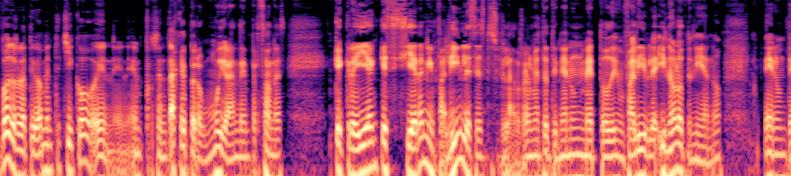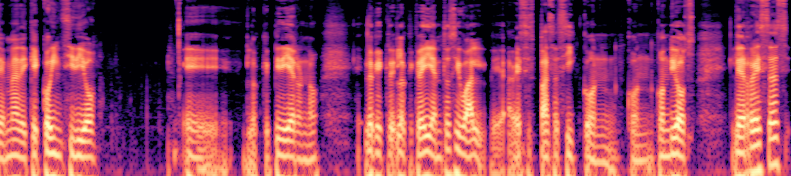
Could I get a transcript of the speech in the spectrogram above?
pues relativamente chico en, en, porcentaje, pero muy grande en personas, que creían que si eran infalibles estos pelados, realmente tenían un método infalible y no lo tenían, ¿no? Era un tema de que coincidió eh, lo que pidieron, ¿no? Lo que, lo que creían. Entonces igual eh, a veces pasa así con, con, con, Dios. Le rezas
